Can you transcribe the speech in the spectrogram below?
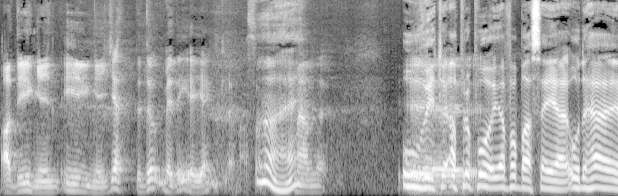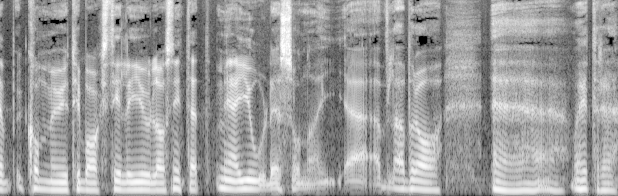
Ja, det är ju ingen, ingen jättedum idé egentligen. Alltså. Nej. Men, Och vet du, eh, apropå, jag får bara säga, och det här kommer vi tillbaks till i julavsnittet. Men jag gjorde såna jävla bra, eh, vad heter det,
